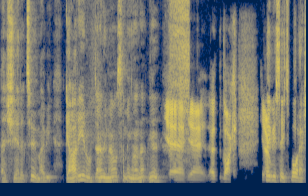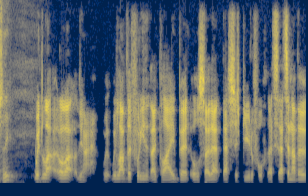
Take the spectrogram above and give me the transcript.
has shared it too. Maybe Guardian or Daily Mail or something like that. Yeah, yeah, yeah. Uh, Like you know, BBC Sport actually. we'd lo- a lot- you know we, we love the footy that they play, but also that that's just beautiful. That's that's another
